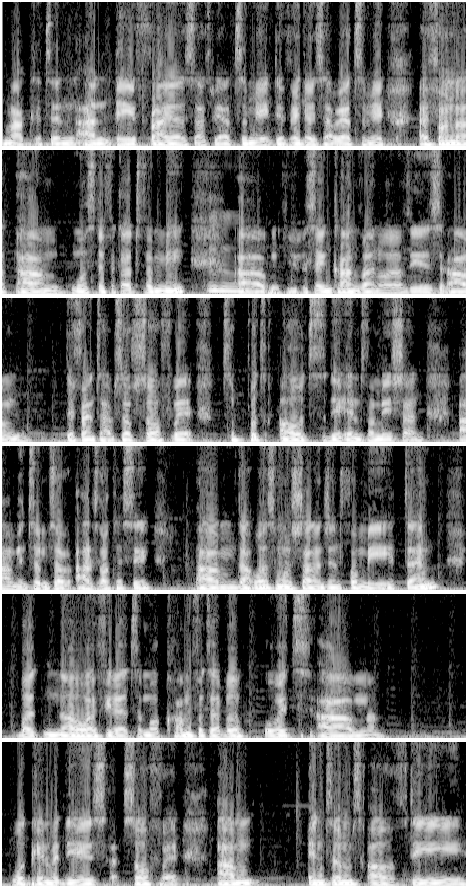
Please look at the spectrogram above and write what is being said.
marketing and the flyers that we had to make, the videos that we had to make, I found that um, most difficult for me mm-hmm. um, using Canva and all of these um, different types of software to put out the information um, in terms of advocacy. Um, that was most challenging for me then, but now I feel that I'm more comfortable with um, working with these software. In terms of the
